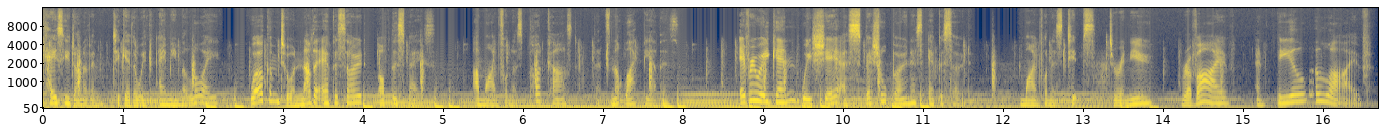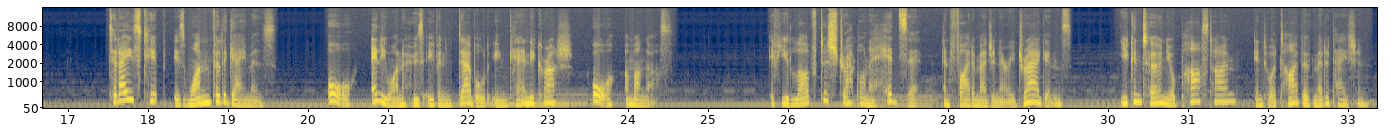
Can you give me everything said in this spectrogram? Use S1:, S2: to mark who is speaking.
S1: Casey Donovan, together with Amy Molloy. Welcome to another episode of The Space, a mindfulness podcast that's not like the others. Every weekend, we share a special bonus episode mindfulness tips to renew, revive, and feel alive. Today's tip is one for the gamers, or anyone who's even dabbled in Candy Crush or Among Us. If you love to strap on a headset and fight imaginary dragons, you can turn your pastime into a type of meditation.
